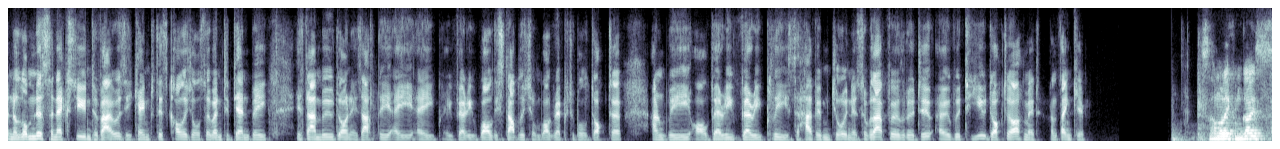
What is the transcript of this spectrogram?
an alumnus, an ex-student of ours. He came to this college, also went to Denbigh, is now moved on, is actually a, a, a very well-established and well-reputable doctor. And we are very, very pleased to have him join us. So without further ado, over to you, Dr. Ahmed, and thank you. Assalamu alaikum, guys.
